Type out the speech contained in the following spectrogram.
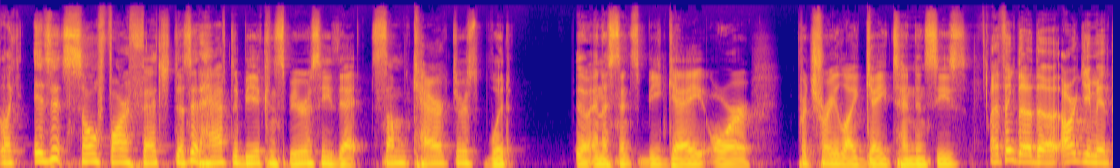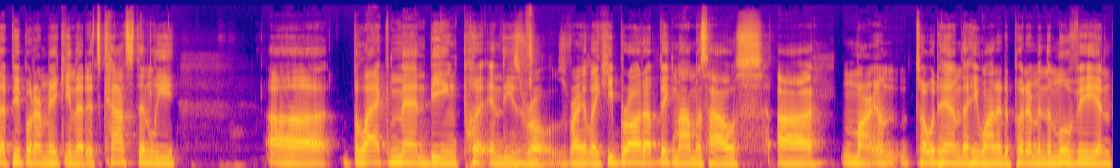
like, is it so far fetched? Does it have to be a conspiracy that some characters would, uh, in a sense, be gay or portray like gay tendencies? I think the the argument that people are making that it's constantly uh black men being put in these roles, right? Like he brought up Big Mama's house. Uh Martin told him that he wanted to put him in the movie and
